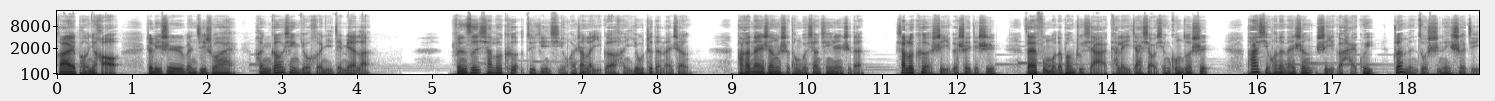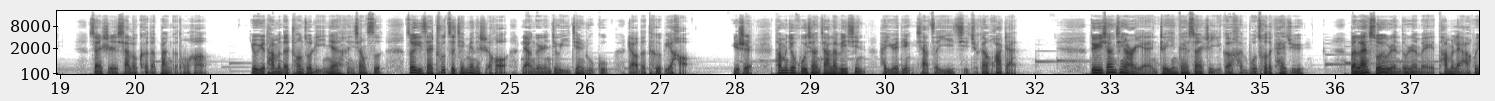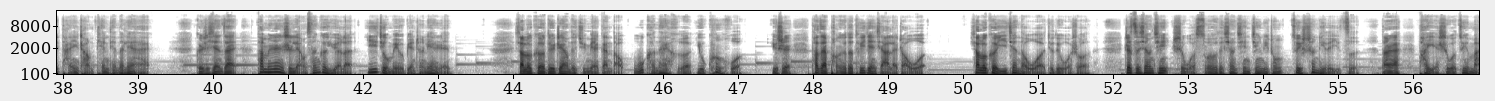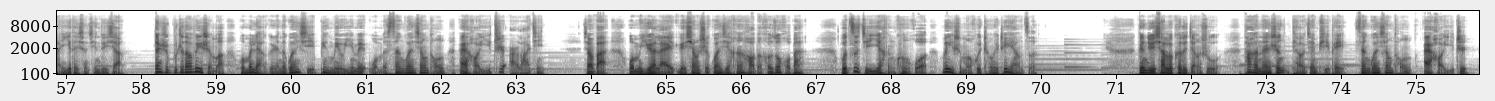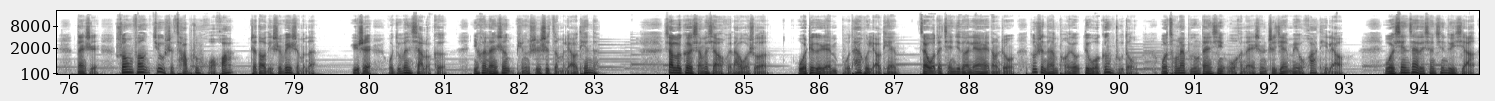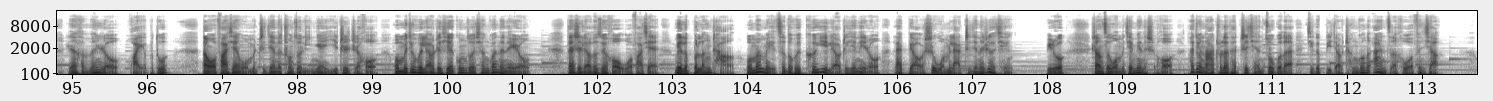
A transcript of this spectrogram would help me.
嗨，朋友你好，这里是文姬说爱，很高兴又和你见面了。粉丝夏洛克最近喜欢上了一个很优质的男生，他和男生是通过相亲认识的。夏洛克是一个设计师，在父母的帮助下开了一家小型工作室。他喜欢的男生是一个海归，专门做室内设计，算是夏洛克的半个同行。由于他们的创作理念很相似，所以在初次见面的时候，两个人就一见如故，聊得特别好。于是他们就互相加了微信，还约定下次一起去看画展。对于相亲而言，这应该算是一个很不错的开局。本来所有人都认为他们俩会谈一场甜甜的恋爱，可是现在他们认识两三个月了，依旧没有变成恋人。夏洛克对这样的局面感到无可奈何又困惑，于是他在朋友的推荐下来找我。夏洛克一见到我就对我说：“这次相亲是我所有的相亲经历中最顺利的一次，当然他也是我最满意的相亲对象。”但是不知道为什么，我们两个人的关系并没有因为我们三观相同、爱好一致而拉近，相反，我们越来越像是关系很好的合作伙伴。我自己也很困惑，为什么会成为这样子？根据夏洛克的讲述，他和男生条件匹配、三观相同、爱好一致，但是双方就是擦不出火花，这到底是为什么呢？于是我就问夏洛克：“你和男生平时是怎么聊天的？”夏洛克想了想，回答我说：“我这个人不太会聊天。”在我的前几段恋爱当中，都是男朋友对我更主动，我从来不用担心我和男生之间没有话题聊。我现在的相亲对象人很温柔，话也不多。当我发现我们之间的创作理念一致之后，我们就会聊这些工作相关的内容。但是聊到最后，我发现为了不冷场，我们每次都会刻意聊这些内容来表示我们俩之间的热情。比如上次我们见面的时候，他就拿出了他之前做过的几个比较成功的案子和我分享。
